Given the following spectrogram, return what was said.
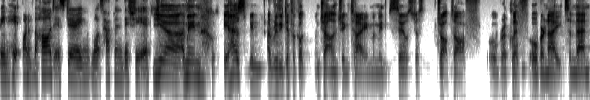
been hit one of the hardest during what's happened this year. Yeah, I mean, it has been a really difficult and challenging time. I mean, sales just dropped off over a cliff overnight. And then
